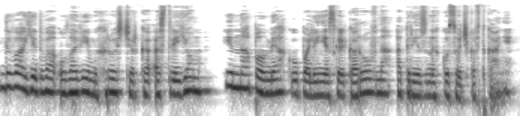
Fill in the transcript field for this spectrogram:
Два едва уловимых росчерка острием, и на пол мягко упали несколько ровно отрезанных кусочков ткани.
